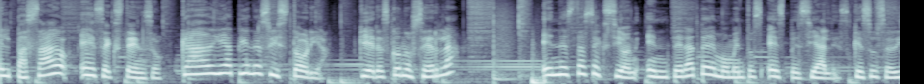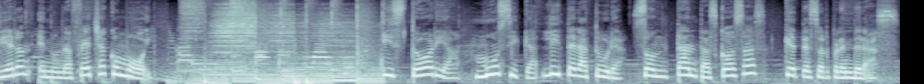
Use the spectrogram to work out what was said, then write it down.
El pasado es extenso, cada día tiene su historia. ¿Quieres conocerla? En esta sección, entérate de momentos especiales que sucedieron en una fecha como hoy. Historia, música, literatura, son tantas cosas que te sorprenderás.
